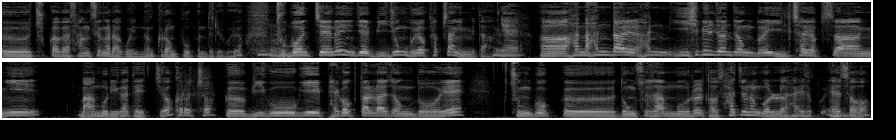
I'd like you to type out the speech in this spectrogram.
그 주가가 상승을 하고 있는 그런 부분들이고요. 음. 두 번째는 이제 미중 무역 협상입니다. 예. 어, 한, 한 달, 한 20일 전 정도의 1차 협상이 마무리가 됐죠. 그렇죠. 그 미국이 100억 달러 정도의 중국 그 농수산물을 더 사주는 걸로 해서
